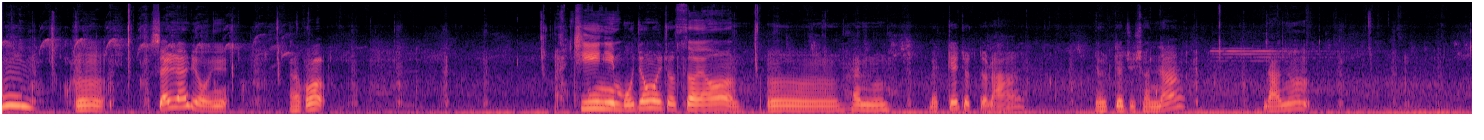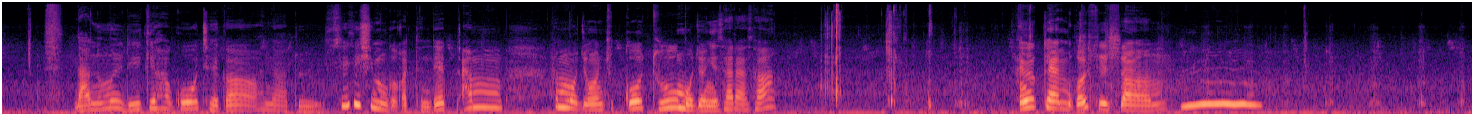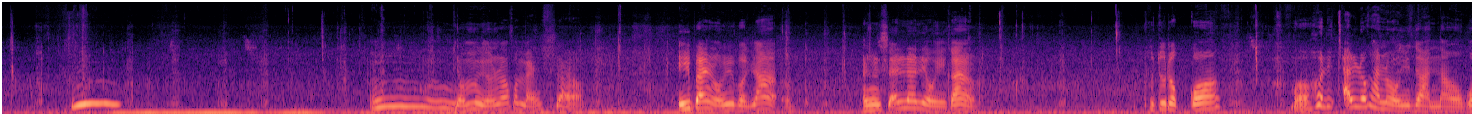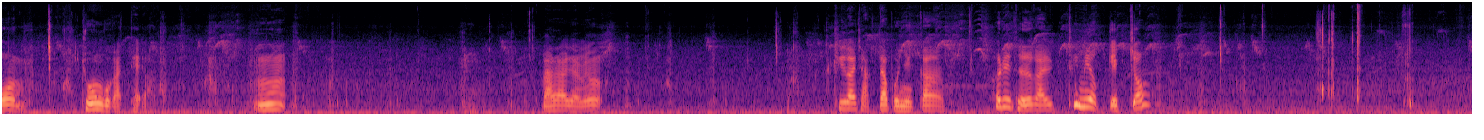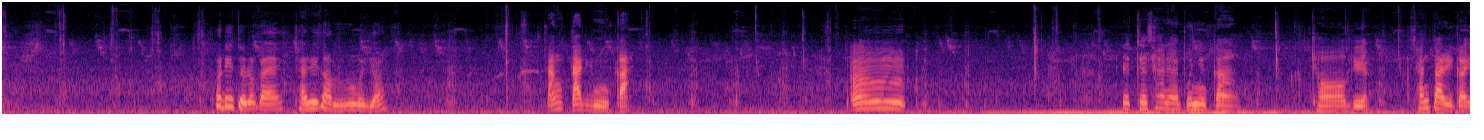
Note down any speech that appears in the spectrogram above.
음. 음, 음, 샐러리 오이하고 지인이 모종을 줬어요. 음, 한 몇 개 줬더라? 10개 주셨나? 나눔 나눔을 4개 하고 제가 하나 둘 세 개 심은 것 같은데 한, 한 모종은 죽고 두 모종이 살아서 이렇게 먹을 수 있어 음. 음. 음, 너무 연하고 맛있어요 일반 오이보다 이 샐러리 오이가 부드럽고 뭐 허리 잘로 가는 오이도 안 나오고 좋은 것 같아요. 음 말하자면 키가 작다 보니까 허리 들어갈 틈이 없겠죠? 허리 들어갈 자리가 없는 거죠. 땅딸이니까. 음, 이렇게 산에 보니까 저기 산다리가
